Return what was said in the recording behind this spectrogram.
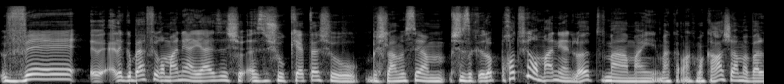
ולגבי הפירומניה היה איזשהו, איזשהו קטע שהוא בשלב מסוים, שזה לא פחות פירומניה, אני לא יודעת מה, מה, מה, מה, מה קרה שם, אבל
